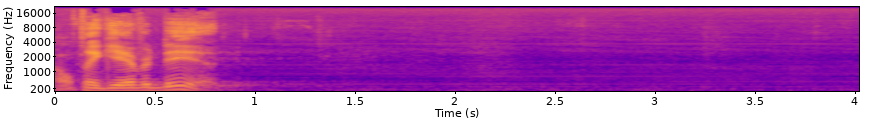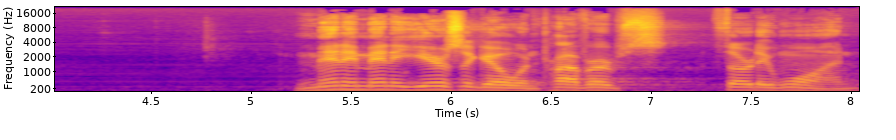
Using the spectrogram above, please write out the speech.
I don't think he ever did. Many, many years ago in Proverbs 31,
